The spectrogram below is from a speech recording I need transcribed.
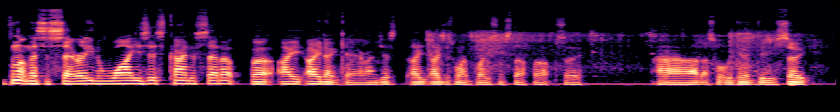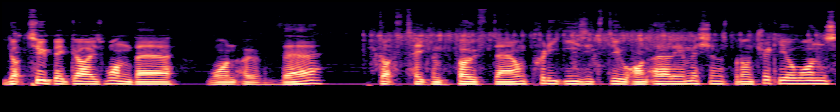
it's, not necessarily the wisest kind of setup, but I, I don't care. I'm just I, I just want to blow some stuff up, so uh, that's what we're gonna do. So you got two big guys, one there, one over there. Got to take them both down. Pretty easy to do on earlier missions, but on trickier ones,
